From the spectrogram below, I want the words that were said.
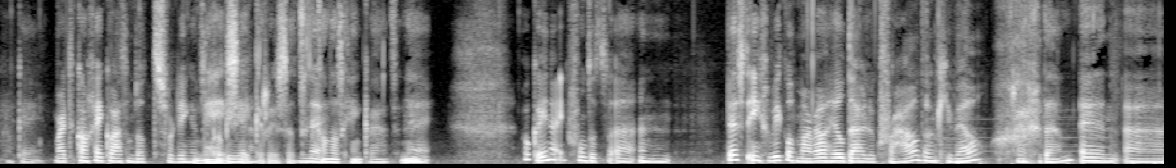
oké. Okay. Maar het kan geen kwaad om dat soort dingen te nee, proberen. Nee, zeker is dat. Nee. Kan dat geen kwaad. Nee. nee. Oké, okay, nou ik vond het uh, een best ingewikkeld, maar wel heel duidelijk verhaal. Dank je wel. Graag gedaan. En uh,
